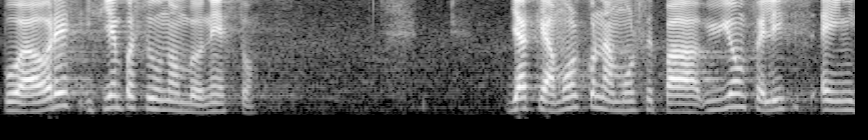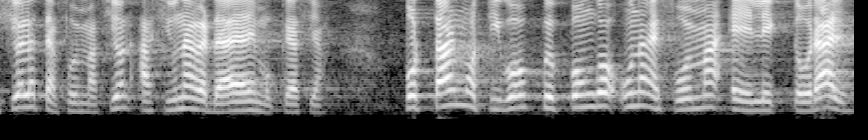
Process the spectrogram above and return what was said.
pobladores y siempre ser un hombre honesto. Ya que amor con amor se paga, vivieron felices e inició la transformación hacia una verdadera democracia. Por tal motivo, propongo una reforma electoral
